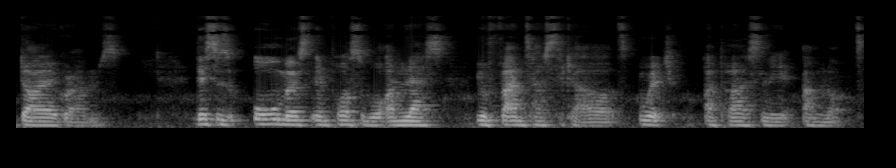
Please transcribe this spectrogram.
diagrams. This is almost impossible unless you're fantastic at art, which I personally am not.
